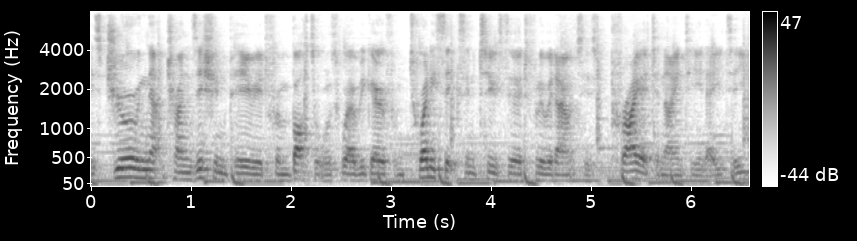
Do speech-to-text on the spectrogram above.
is during that transition period from bottles where we go from 26 and 2 third fluid ounces prior to 1980,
